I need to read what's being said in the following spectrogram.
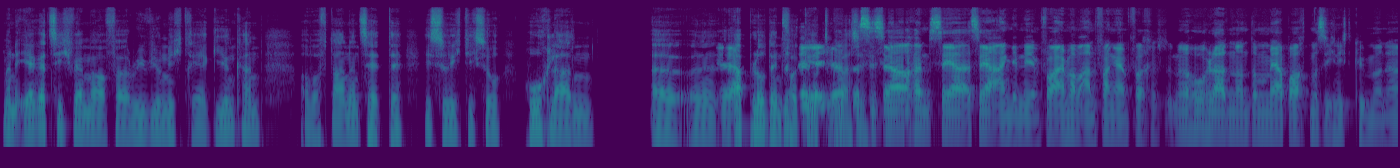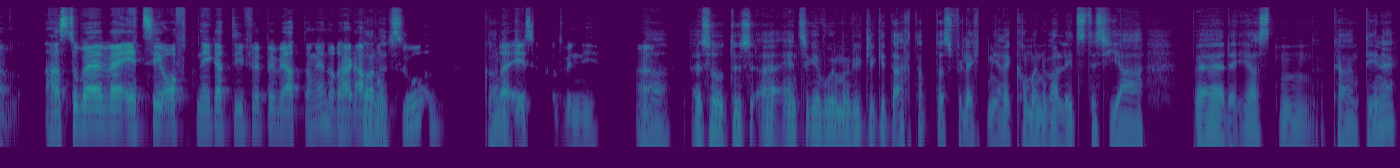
man ärgert sich, wenn man auf ein Review nicht reagieren kann. Aber auf der anderen Seite ist so richtig so hochladen, äh, äh, Ja, upload and forget ja, quasi. das ist ja auch ein sehr, sehr angenehm. Vor allem am Anfang einfach nur hochladen und um mehr braucht man sich nicht kümmern. Ja. Hast du bei, bei Etsy oft negative Bewertungen oder halt ab Gar und nicht. zu? Gar oder nicht. eh so gut wie nie? Ja. Ja, also das äh, Einzige, wo ich mir wirklich gedacht habe, dass vielleicht mehrere kommen, war letztes Jahr bei der ersten Quarantäne,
